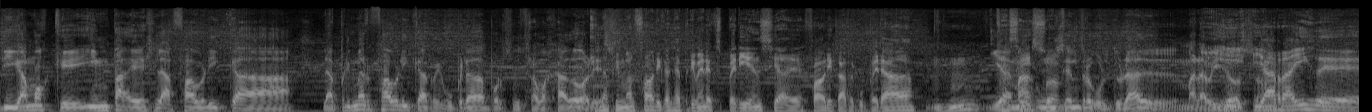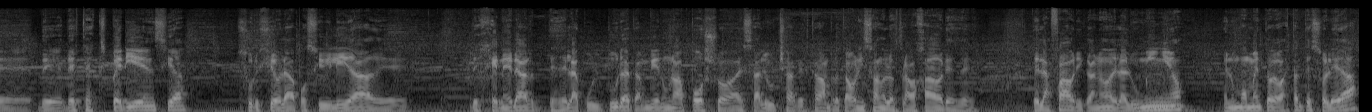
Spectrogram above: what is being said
digamos que IMPA es la fábrica, la primer fábrica recuperada por sus trabajadores. La primera fábrica es la primera experiencia de fábrica recuperada. Y además un centro cultural maravilloso. Y, y a raíz de, de- de esta experiencia surgió la posibilidad de, de generar desde la cultura también un apoyo a esa lucha que estaban protagonizando los trabajadores de, de la fábrica, ¿no? del aluminio, en un momento de bastante soledad,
